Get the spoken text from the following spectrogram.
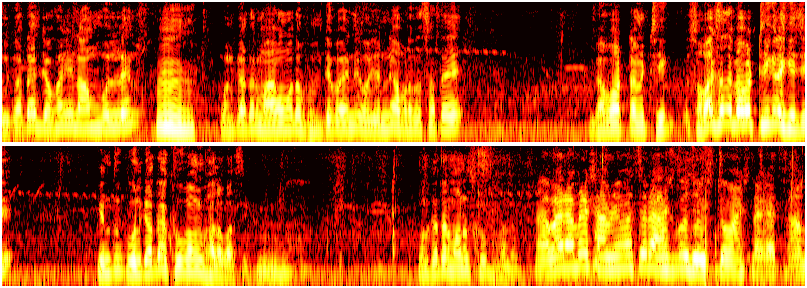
কলকাতার যখনই নাম বললেন কলকাতার মা মমতা ভুলতে পারিনি ওই জন্য আপনাদের সাথে ব্যবহারটা আমি ঠিক সবার সাথে ব্যবহার ঠিক রেখেছি কিন্তু কলকাতা খুব আমি ভালোবাসি। কলকাতার মানুষ খুব ভালো। আবার আমরা সামনে বছর আসব জ্যৈষ্ঠ মাস নাগাদ আম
